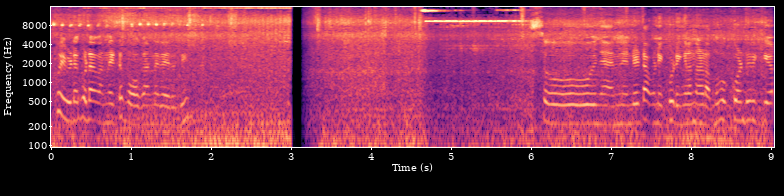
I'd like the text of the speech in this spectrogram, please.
അപ്പോൾ ഇവിടെ കൂടെ വന്നിട്ട് പോകാമെന്ന് കരുതി. സോ ഞാൻ എന്റെ ടൗണിൽ കൂടി ഇങ്ങനെ നടന്നു പോയിക്കൊണ്ടിരിക്കുക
